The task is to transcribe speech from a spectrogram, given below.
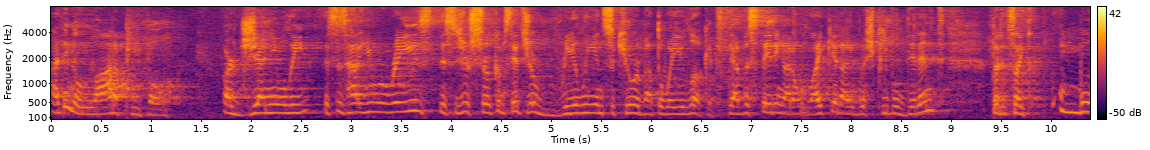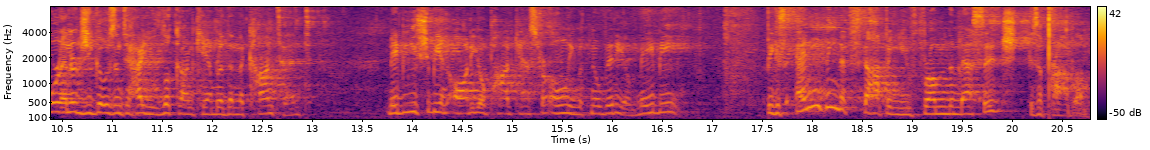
I think a lot of people are genuinely, this is how you were raised, this is your circumstance, you're really insecure about the way you look. It's devastating, I don't like it, I wish people didn't, but it's like more energy goes into how you look on camera than the content. Maybe you should be an audio podcaster only with no video, maybe. Because anything that's stopping you from the message is a problem.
